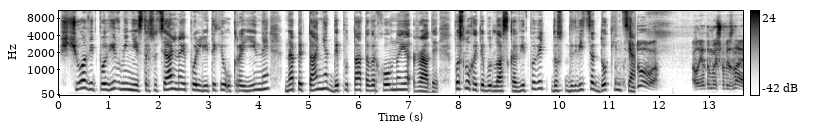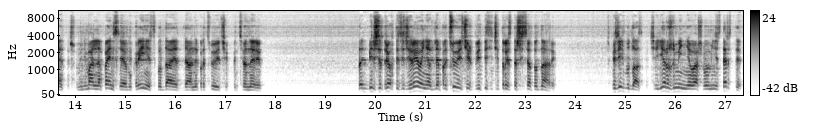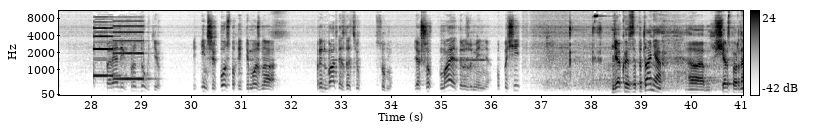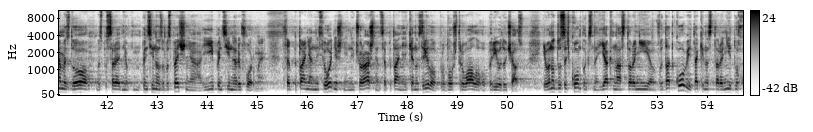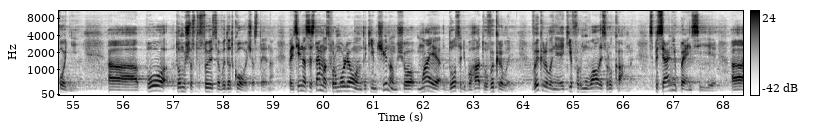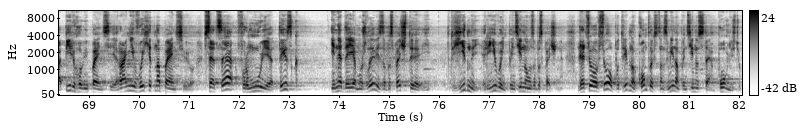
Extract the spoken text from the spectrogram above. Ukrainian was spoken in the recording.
Що відповів міністр соціальної політики України на питання депутата Верховної Ради? Послухайте, будь ласка, відповідь. Дивіться до кінця. Чудово. Але я думаю, що ви знаєте, що мінімальна пенсія в Україні складає для непрацюючих пенсіонерів більше трьох тисяч гривень, а для працюючих 2361 гривня. Скажіть, будь ласка, чи є розуміння в вашому міністерстві перелік продуктів і інших послуг, які можна придбати за цю суму? Якщо маєте розуміння, опишіть. Дякую за запитання. Е, Ще раз повернемось до безпосередньо пенсійного забезпечення і пенсійної реформи. Це питання не сьогоднішнє, не вчорашнє. Це питання, яке назріло впродовж тривалого періоду часу, і воно досить комплексне, як на стороні видатковій, так і на стороні доходній. По тому, що стосується видаткової частини, пенсійна система сформульована таким чином, що має досить багато викривлень, викривлення, які формувались роками. Спеціальні пенсії, пільгові пенсії, ранній вихід на пенсію. Все це формує тиск і не дає можливість забезпечити гідний рівень пенсійного забезпечення. Для цього всього потрібна комплексна зміна пенсійної системи повністю.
